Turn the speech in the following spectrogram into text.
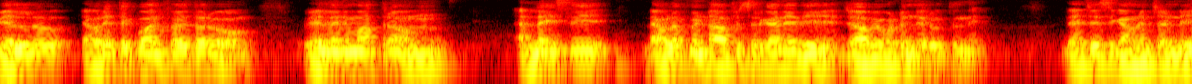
వీళ్ళు ఎవరైతే క్వాలిఫై అవుతారో వీళ్ళని మాత్రం ఎల్ఐసి డెవలప్మెంట్ ఆఫీసర్గా అనేది జాబ్ ఇవ్వటం జరుగుతుంది. దయచేసి గమనించండి.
